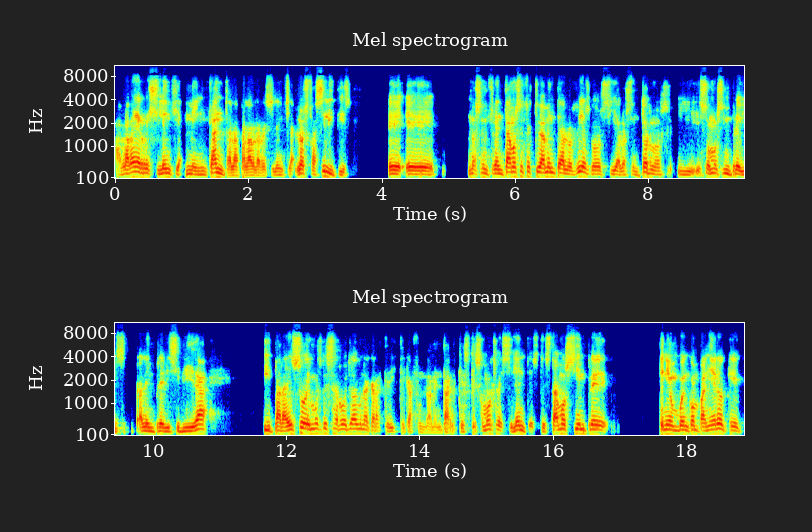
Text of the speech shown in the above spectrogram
hablaba de resiliencia, me encanta la palabra resiliencia. Los facilities, eh, eh, nos enfrentamos efectivamente a los riesgos y a los entornos y somos a la imprevisibilidad y para eso hemos desarrollado una característica fundamental, que es que somos resilientes, que estamos siempre... Tenía un buen compañero que,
